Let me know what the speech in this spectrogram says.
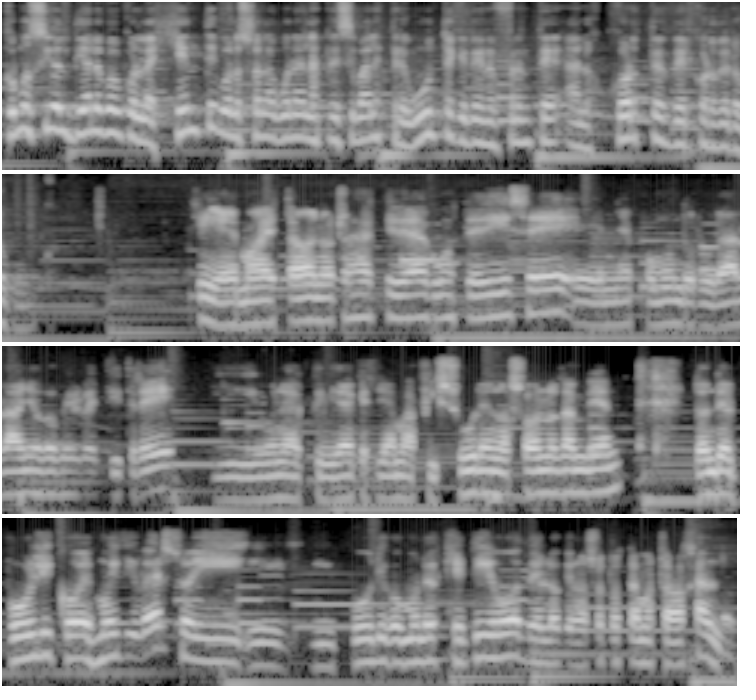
¿Cómo ha sido el diálogo con la gente y cuáles son algunas de las principales preguntas que tienen frente a los cortes del Cordero Cunco? Sí, hemos estado en otras actividades, como usted dice, en Expo Mundo Rural año 2023 y una actividad que se llama Fisura en Osorno también, donde el público es muy diverso y, público muy objetivo de lo que nosotros estamos trabajando.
